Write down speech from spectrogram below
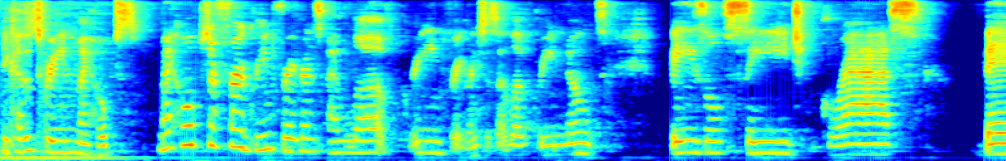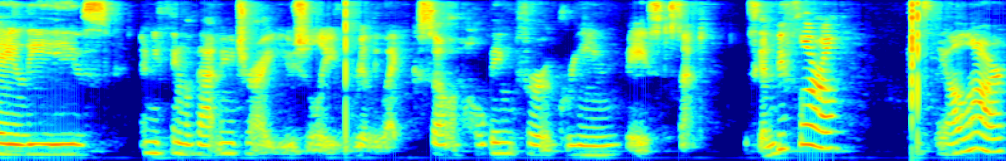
Because it's green, my hopes my hopes are for a green fragrance. I love green fragrances. I love green notes. Basil, sage, grass, bay leaves, anything of that nature I usually really like. So I'm hoping for a green based scent. It's going to be floral because they all are.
